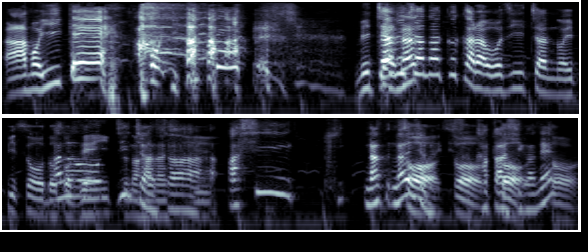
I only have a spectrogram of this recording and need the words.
ああ、もう言いてー。もう言いてー。めちゃめちゃ泣くから、おじいちゃんのエピソードと善おじ逸のいちゃん話。さ、足きなないじゃないですか、片足がね。だそ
